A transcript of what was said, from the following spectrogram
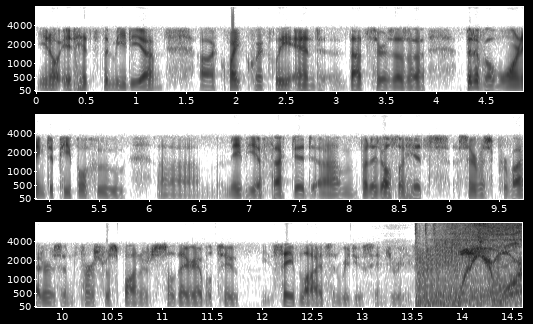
you know it hits the media uh, quite quickly, and that serves as a bit of a warning to people who um, may be affected. Um, but it also hits service providers and first responders, so they're able to save lives and reduce injuries. Want to hear more?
